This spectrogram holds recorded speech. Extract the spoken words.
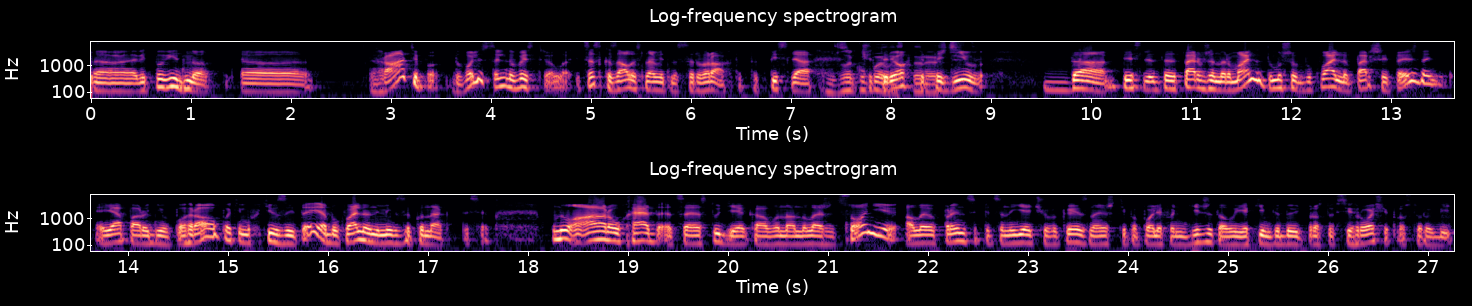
Е, Відповідно. Е, Гра, типу, доволі сильно вистрілила. І це сказалось навіть на серверах. Тобто, після 4-5 днів. Да, після тепер вже нормально, тому що буквально перший тиждень я пару днів пограв, потім хотів зайти, я буквально не міг законектитися. Ну, а Arrowhead це студія, яка вона належить Sony, але в принципі це не є чуваки, знаєш, типу Polyphony Digital, яким віддають просто всі гроші, просто робіть.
